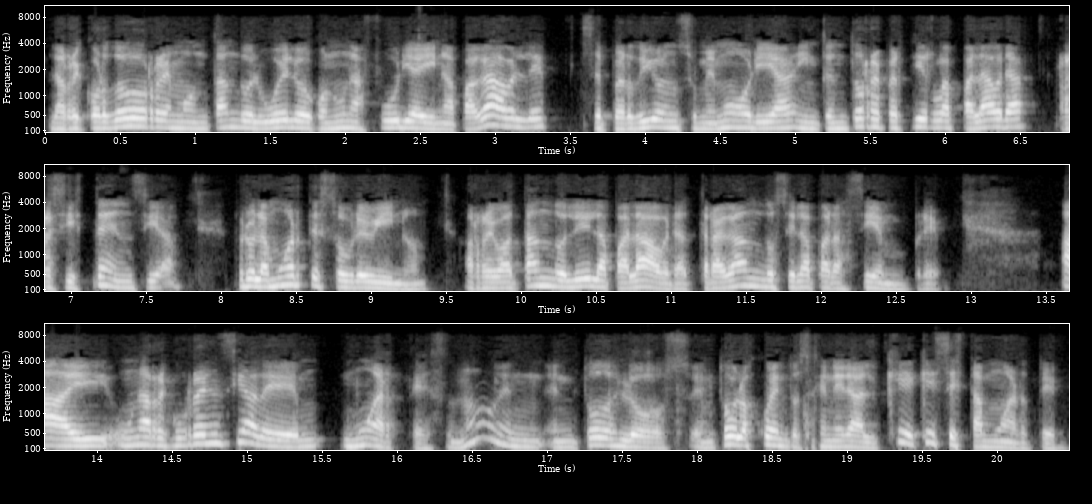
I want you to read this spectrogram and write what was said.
La recordó remontando el vuelo con una furia inapagable, se perdió en su memoria, intentó repetir la palabra resistencia, pero la muerte sobrevino, arrebatándole la palabra, tragándosela para siempre. Hay una recurrencia de muertes, ¿no? En, todos, los, en todos los cuentos en general. ¿Qué, es esta muerte?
